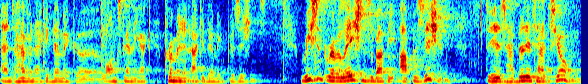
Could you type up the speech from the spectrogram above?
and to have an academic, uh, long-standing, ac- permanent academic positions. Recent revelations about the opposition to his habilitation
